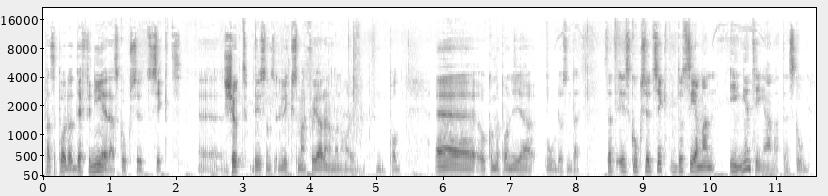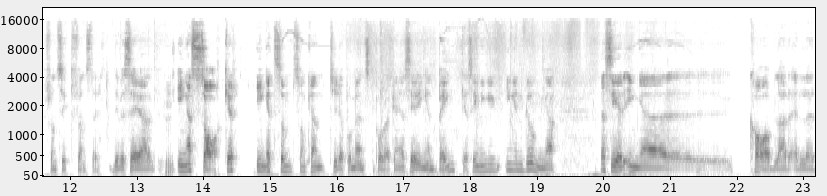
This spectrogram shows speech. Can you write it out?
passa på att definiera skogsutsikt. Eh, Shoot. Det är ju sånt lyx man får göra när man har en podd. Eh, och kommer på nya ord och sånt där. Så att i skogsutsikt då ser man ingenting annat än skog från sitt fönster. Det vill säga mm. inga saker. Inget som, som kan tyda på mänsklig påverkan. Jag ser ingen bänk, jag ser ingen, ingen gunga. Jag ser inga eh, kablar eller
